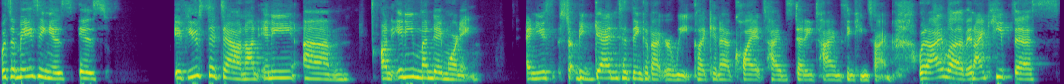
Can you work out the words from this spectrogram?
What's amazing is, is if you sit down on any, um, on any Monday morning and you start, begin to think about your week, like in a quiet time, steady time, thinking time. What I love, and I keep this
